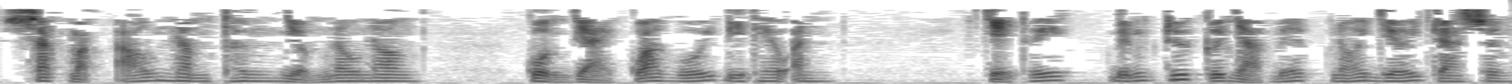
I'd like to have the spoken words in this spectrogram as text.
Sắc mặc áo năm thân nhuộm nâu non, quần dài quá gối đi theo anh. Chị Thuyết đứng trước cửa nhà bếp nói giới ra sân.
